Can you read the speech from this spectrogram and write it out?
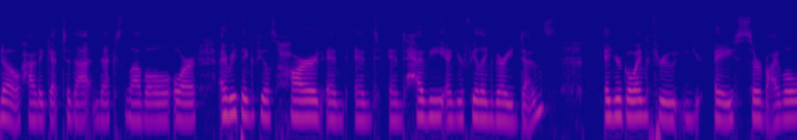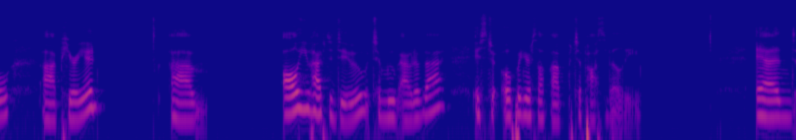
know how to get to that next level or everything feels hard and and and heavy and you're feeling very dense and you're going through a survival uh, period um, all you have to do to move out of that is to open yourself up to possibility and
